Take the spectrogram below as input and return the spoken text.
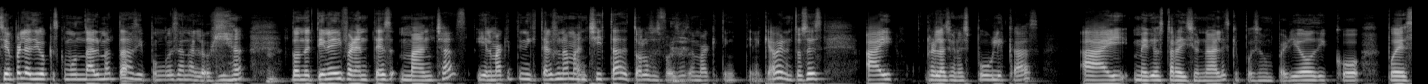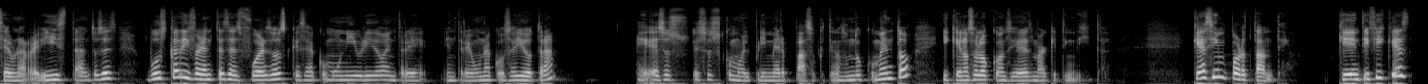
siempre les digo que es como un dálmata, si pongo esa analogía, donde tiene diferentes manchas y el marketing digital es una manchita de todos los esfuerzos de marketing que tiene que haber. Entonces, hay relaciones públicas, hay medios tradicionales, que puede ser un periódico, puede ser una revista. Entonces, busca diferentes esfuerzos que sea como un híbrido entre, entre una cosa y otra. Eh, Eso es, eso es como el primer paso, que tengas un documento y que no solo consideres marketing digital. ¿Qué es importante? Que identifiques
